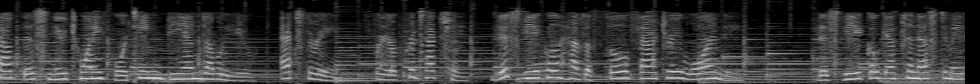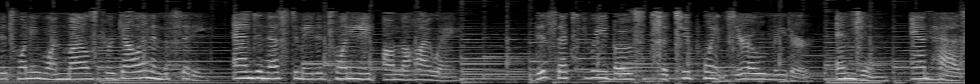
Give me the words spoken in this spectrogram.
out this new 2014 BMW X3. For your protection, this vehicle has a full factory warranty. This vehicle gets an estimated 21 miles per gallon in the city, and an estimated 28 on the highway. This X3 boasts a 2.0-liter engine, and has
